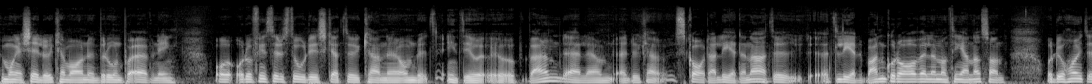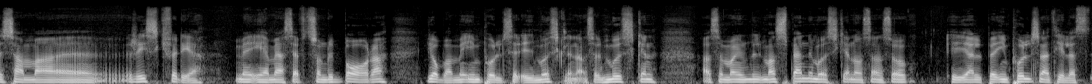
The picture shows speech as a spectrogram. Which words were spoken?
hur många kilo det kan vara nu beroende på övning. Och, och då finns det stor risk att du kan, eh, om du inte är uppvärmd eller om eh, du kan skada lederna, att du, ett ledband går av eller någonting annat sånt. Och du har inte samma eh, risk för det med EMS eftersom du bara jobbar med impulser i musklerna. Så muskeln, alltså man, man spänner muskeln och sen så hjälper impulserna till att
